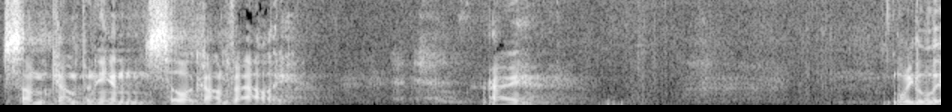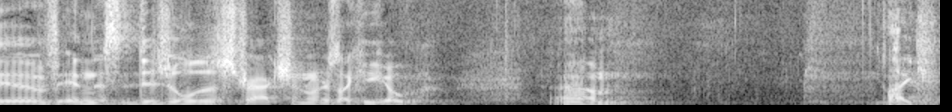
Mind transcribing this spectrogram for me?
some company in Silicon Valley, right? We live in this digital distraction where it's like, you go, um, like,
